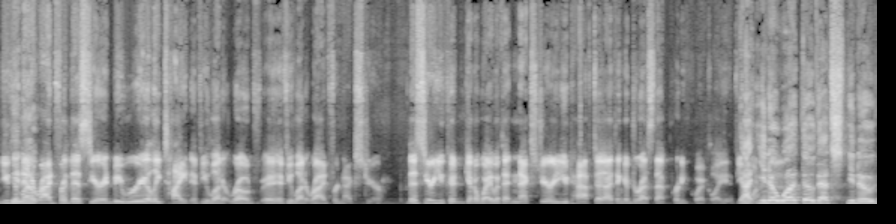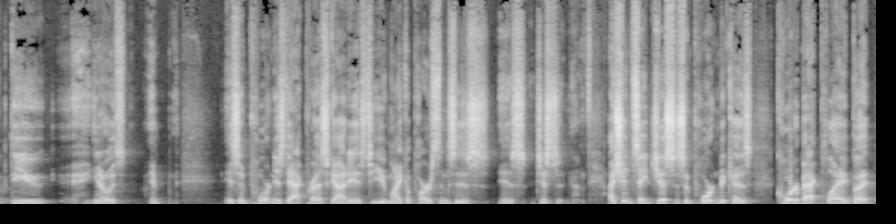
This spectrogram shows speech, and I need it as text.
You can You let it ride for this year. It'd be really tight if you let it road if you let it ride for next year. This year you could get away with it. Next year you'd have to, I think, address that pretty quickly. If you, you know to. what though? That's you know, do you you know as as important as Dak Prescott is to you, Micah Parsons is is just I shouldn't say just as important because quarterback play, but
